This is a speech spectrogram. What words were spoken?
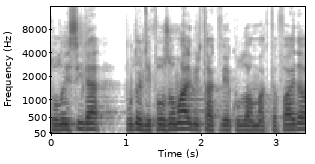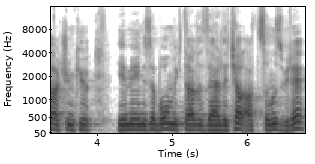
Dolayısıyla burada lipozomal bir takviye kullanmakta fayda var. Çünkü yemeğinize bol miktarda zerdeçal atsanız bile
